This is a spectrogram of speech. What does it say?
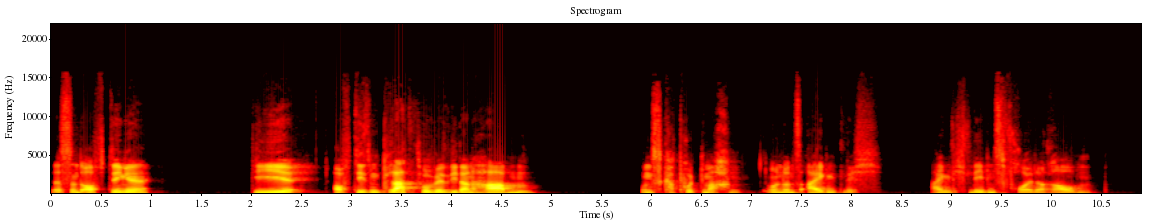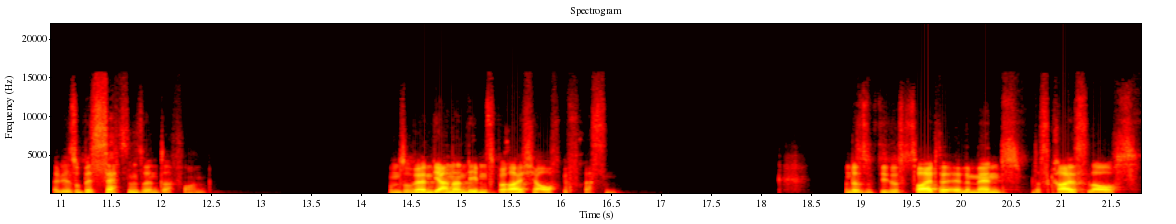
das sind oft Dinge, die auf diesem Platz, wo wir sie dann haben, uns kaputt machen und uns eigentlich, eigentlich Lebensfreude rauben, weil wir so besessen sind davon. Und so werden die anderen Lebensbereiche aufgefressen. Und das ist dieses zweite Element des Kreislaufs.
